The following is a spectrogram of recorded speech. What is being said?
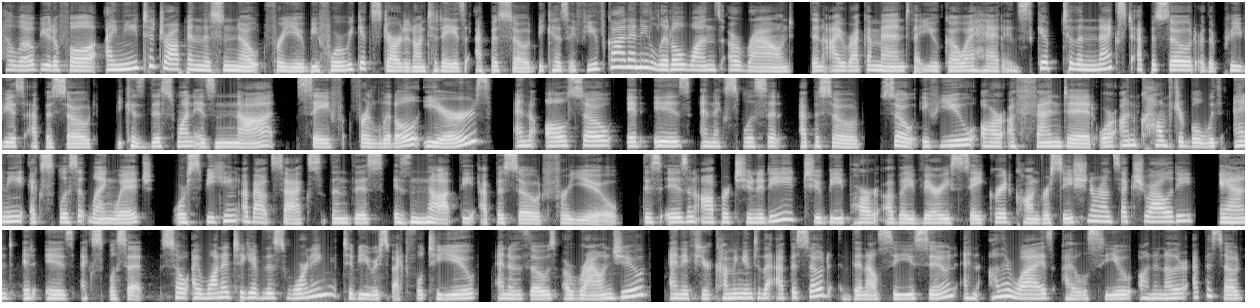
Hello, beautiful. I need to drop in this note for you before we get started on today's episode because if you've got any little ones around, then I recommend that you go ahead and skip to the next episode or the previous episode because this one is not safe for little ears. And also, it is an explicit episode. So if you are offended or uncomfortable with any explicit language, or speaking about sex, then this is not the episode for you. This is an opportunity to be part of a very sacred conversation around sexuality and it is explicit. So I wanted to give this warning to be respectful to you and of those around you. And if you're coming into the episode, then I'll see you soon. And otherwise, I will see you on another episode.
